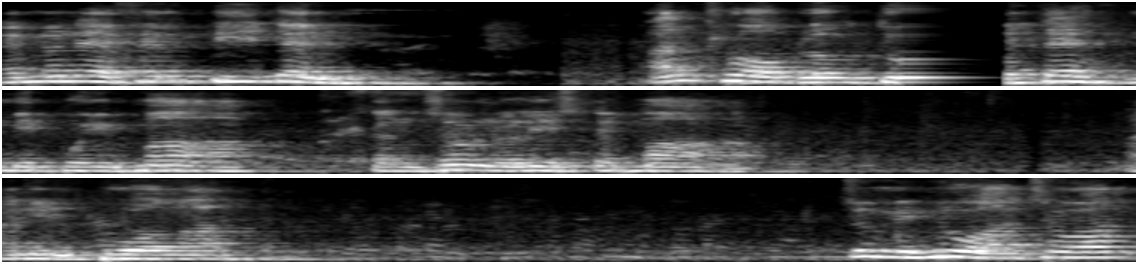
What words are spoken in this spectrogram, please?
MNFMP ten an thlob lo tu te mi pui ma a kan journalist te ma. A anin a chu mi nuwa chuan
